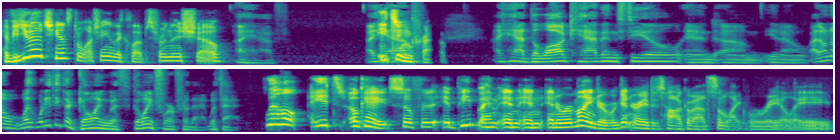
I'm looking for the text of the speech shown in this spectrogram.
have you had a chance to watch any of the clips from this show? I have. I it's have, incredible. I had the log cabin feel, and um, you know, I don't know what what do you think they're going with going for for that with that. Well, it's okay. So for people, and, and and a reminder, we're getting ready to talk about some like really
